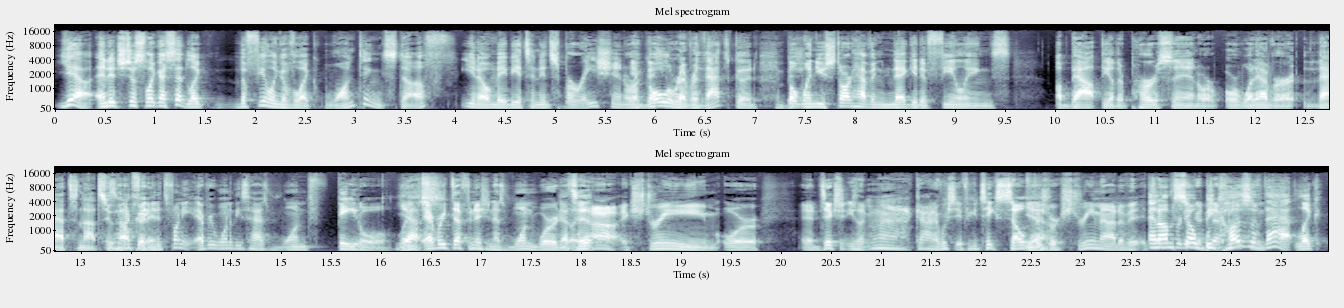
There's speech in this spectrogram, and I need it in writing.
Yeah, and it's just like I said, like the feeling of like wanting stuff. You know, maybe it's an inspiration or a goal or whatever. That's good. But when you start having negative feelings about the other person or or whatever, that's not too It's not good. And it's funny, every one of these has one fatal. Like Yes. every definition has one word. That's like, it. Ah, extreme or an addiction. He's like, ah, God, I wish if you could take selfish Yeah. or extreme out of it. it's and I'm so because of that, like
